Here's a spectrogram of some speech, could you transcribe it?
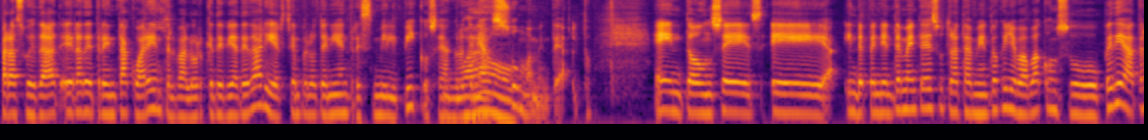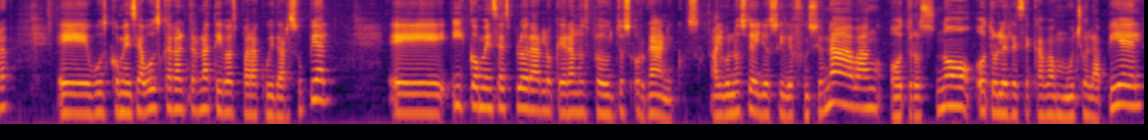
Para su edad era de 30 a 40 el valor que debía de dar y él siempre lo tenía en 3.000 y pico, o sea, que lo tenía sumamente alto. Entonces, eh, independientemente de su tratamiento que llevaba con su pediatra, eh, comencé a buscar alternativas para cuidar su piel. Eh, y comencé a explorar lo que eran los productos orgánicos. Algunos de ellos sí le funcionaban, otros no, otros le resecaban mucho la piel.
